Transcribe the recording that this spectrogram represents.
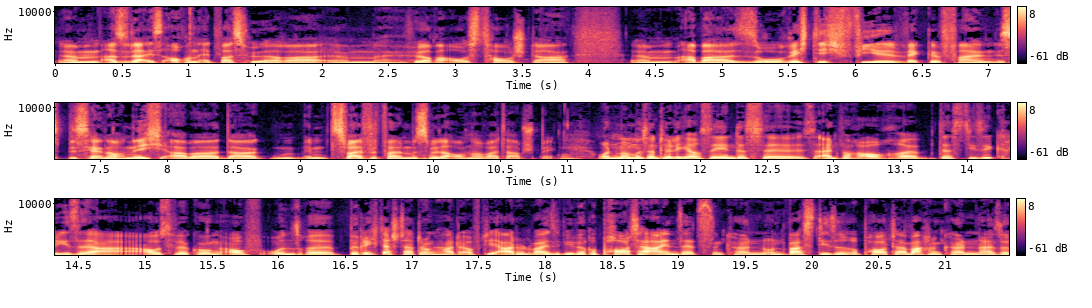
Ähm, also da ist auch ein etwas höherer, ähm, höherer Austausch da. Ähm, aber so richtig viel weggefallen ist bisher noch nicht, aber da im Zweifelfall müssen wir da auch noch weiter abspecken. Und man muss natürlich auch sehen, dass äh, es einfach auch, äh, dass diese Krise Auswirkungen auf unsere Berichterstattung hat, auf die Art und Weise, wie wir Reporter einsetzen können und was diese Reporter machen können. Also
